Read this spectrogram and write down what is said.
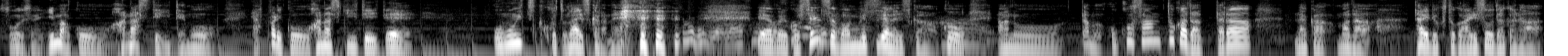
そうですね。今こう話していても、やっぱりこうお話聞いていて、思いつくことないですからね。そうですよね。そうそうやっぱりこう、センスは万別じゃないですか。こう、はいあの、多分お子さんとかだったら、なんかまだ体力とかありそうだから、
